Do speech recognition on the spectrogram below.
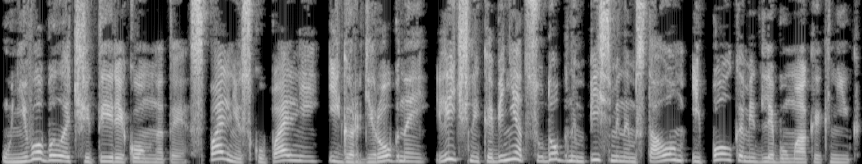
У него было четыре комнаты, спальня с купальней и гардеробной, личный кабинет с удобным письменным столом и полками для бумаг и книг,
